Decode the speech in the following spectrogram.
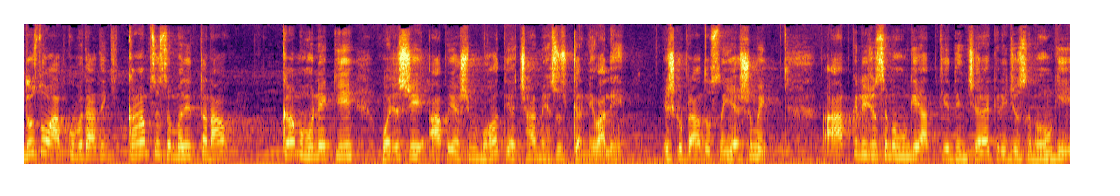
दोस्तों, आपको बता दें कि काम से संबंधित तनाव कम होने की वजह से आप यश में बहुत ही अच्छा महसूस करने वाले हैं। इसके उपरांत दोस्तों, यश में आपके लिए जो समय होंगे, आपके दिनचर्या के लिए जो समय होंगे,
